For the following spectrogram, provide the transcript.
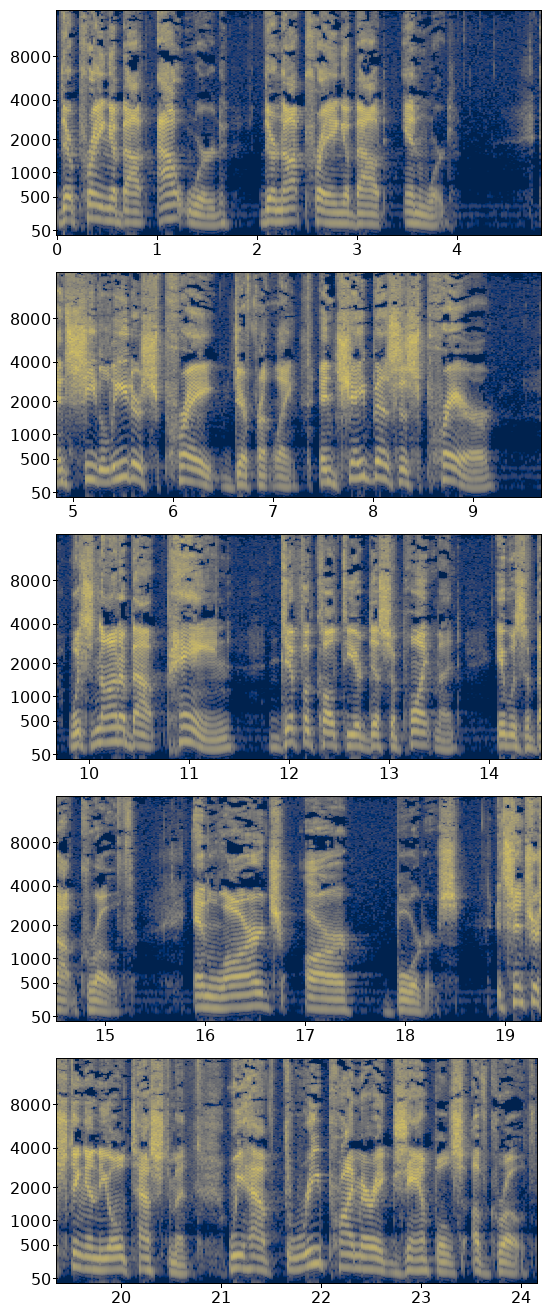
They're praying about outward. They're not praying about inward. And see, leaders pray differently. And Jabez's prayer was not about pain, difficulty, or disappointment. It was about growth. Enlarge our borders. It's interesting in the Old Testament, we have three primary examples of growth.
